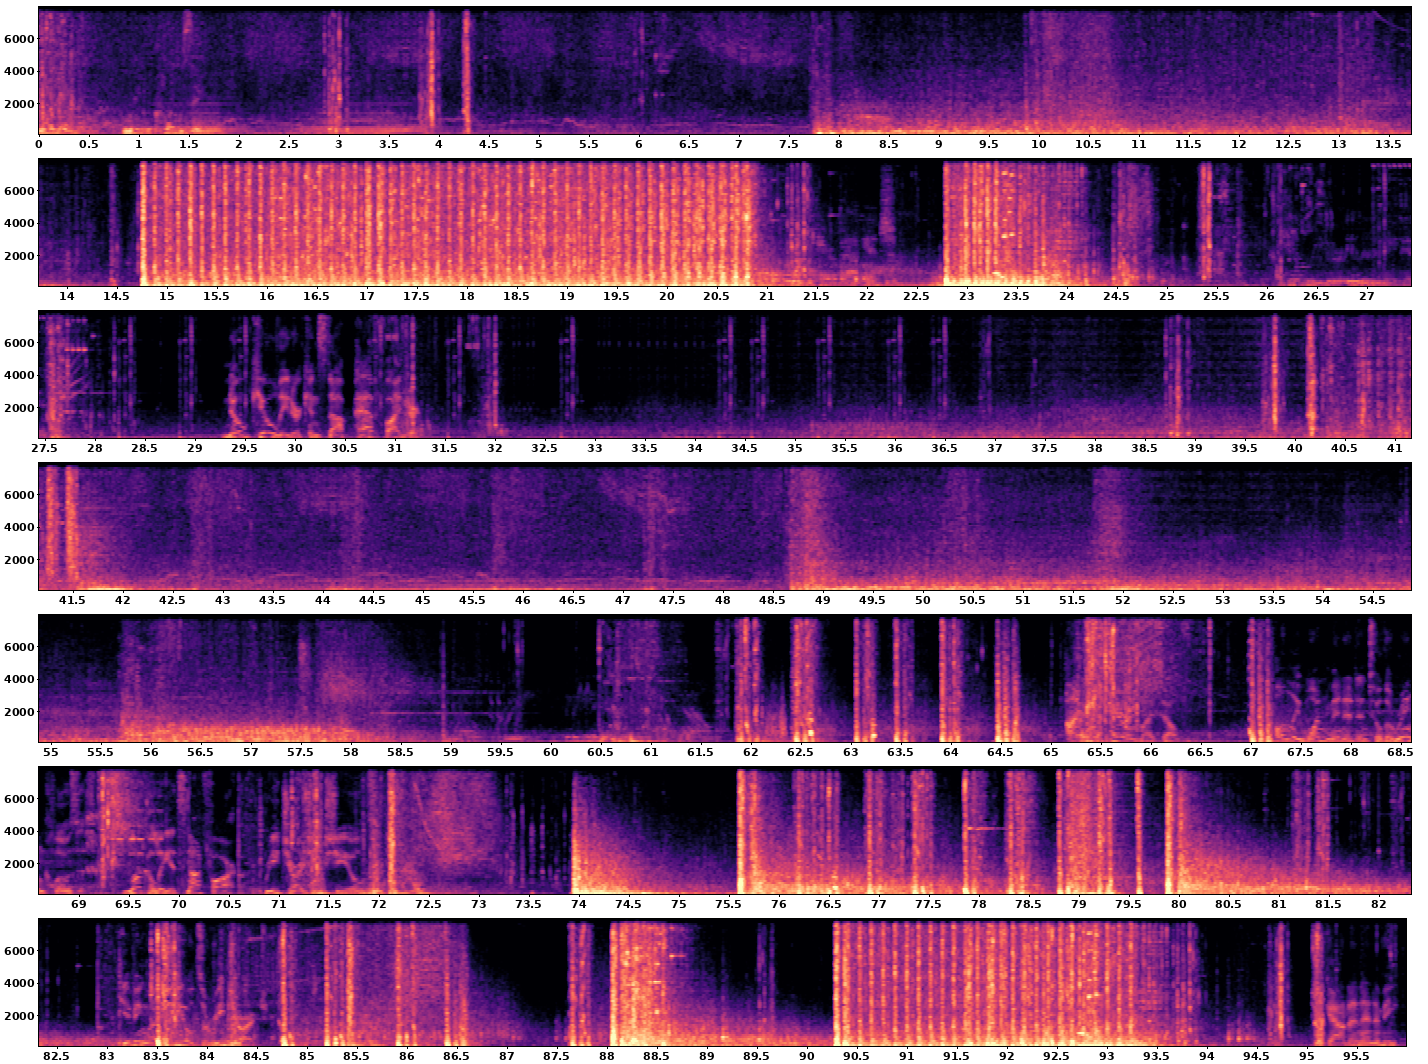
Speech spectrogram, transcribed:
Warning. Ring closing. Kill leader can stop Pathfinder. Round three. Beginning countdown. I'm repairing myself. Only minute until the ring closes. Luckily, it's not far. Recharging shields. Giving my shields a recharge. Took out an enemy.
